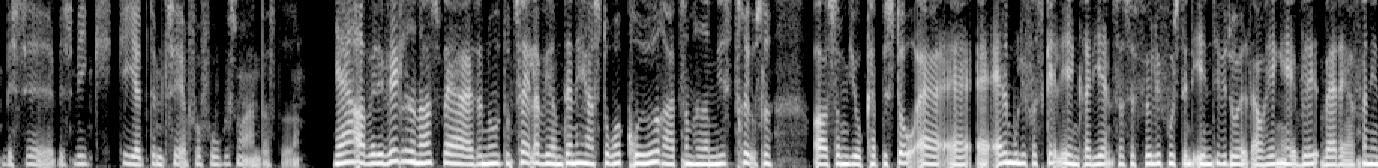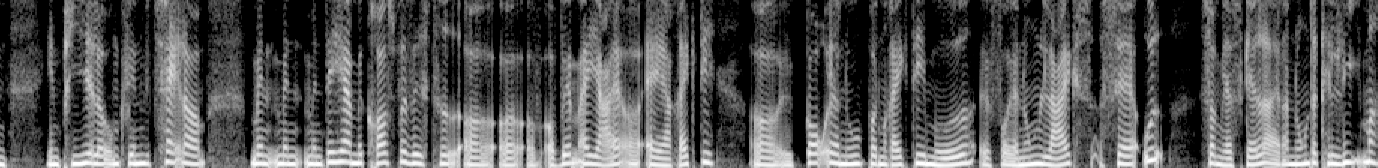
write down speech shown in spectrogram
hvis, øh, hvis vi ikke kan hjælpe dem til at få fokus nogle andre steder. Ja, og vil i virkeligheden også være, altså nu du taler vi om den her store gryderet, som hedder mistrivsel, og som jo kan bestå af, af, af alle mulige forskellige ingredienser, selvfølgelig fuldstændig individuelt afhængig af, hvad det er for en, en pige eller ung kvinde, vi taler om. Men, men, men det her med kropsbevidsthed, og, og, og, og hvem er jeg, og er jeg rigtig, og øh, går jeg nu på den rigtige måde, øh, får jeg nogle likes, og ser jeg ud, som jeg skal, og er der nogen, der kan lide mig,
